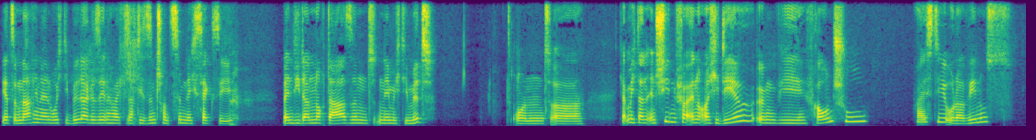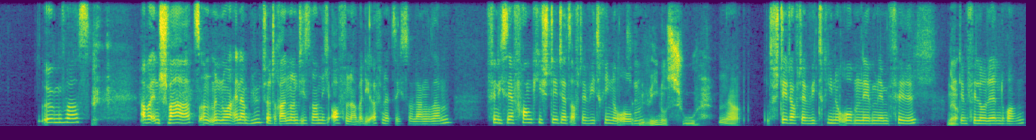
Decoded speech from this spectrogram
Jetzt im Nachhinein, wo ich die Bilder gesehen habe, habe ich gesagt, die sind schon ziemlich sexy. Wenn die dann noch da sind, nehme ich die mit. Und äh, ich habe mich dann entschieden für eine Orchidee, irgendwie Frauenschuh heißt die oder Venus irgendwas. Aber in schwarz und mit nur einer Blüte dran und die ist noch nicht offen, aber die öffnet sich so langsam. Finde ich sehr funky, steht jetzt auf der Vitrine oben. Venusschuh. Ja, steht auf der Vitrine oben neben dem Phil, Ja. dem Philodendron.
